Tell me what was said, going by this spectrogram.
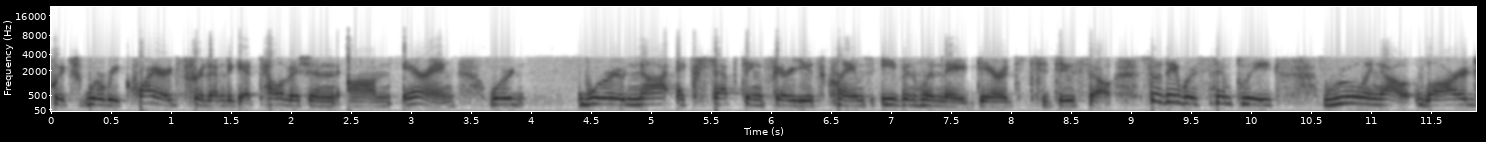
which were required for them to get television um, airing, were were not accepting fair use claims even when they dared to do so. So they were simply ruling out large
